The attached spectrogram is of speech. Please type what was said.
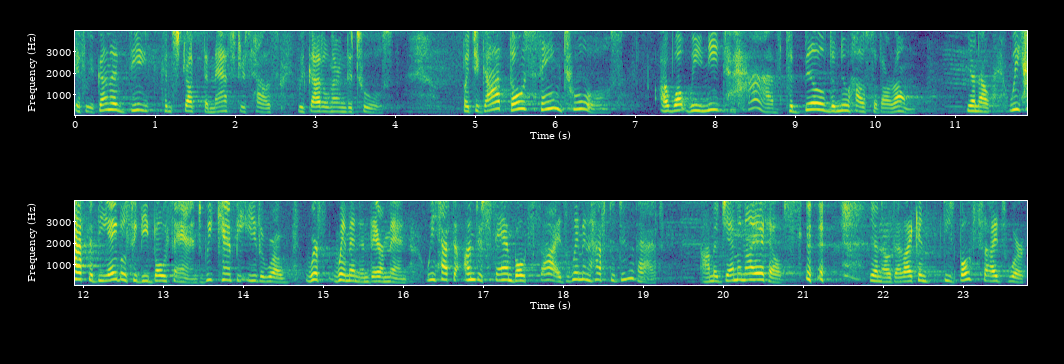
if we're gonna deconstruct the master's house, we've got to learn the tools. But you got those same tools are what we need to have to build the new house of our own. You know, we have to be able to be both and. We can't be either or. We're women and they're men. We have to understand both sides. Women have to do that. I'm a Gemini, it helps. you know, that I can, these both sides work.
